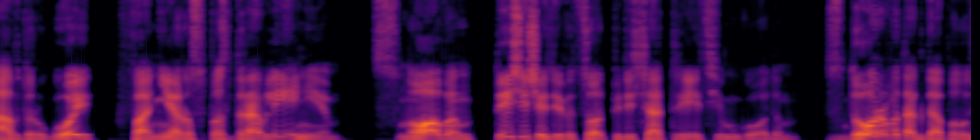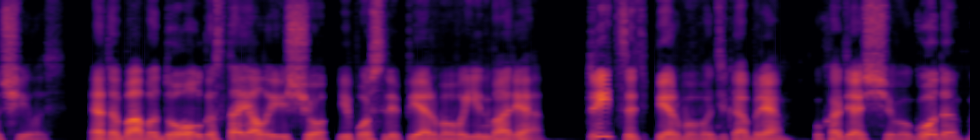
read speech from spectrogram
а в другой — фанеру с поздравлением с новым 1953 годом. Здорово тогда получилось. Эта баба долго стояла еще и после 1 января. 31 декабря уходящего года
